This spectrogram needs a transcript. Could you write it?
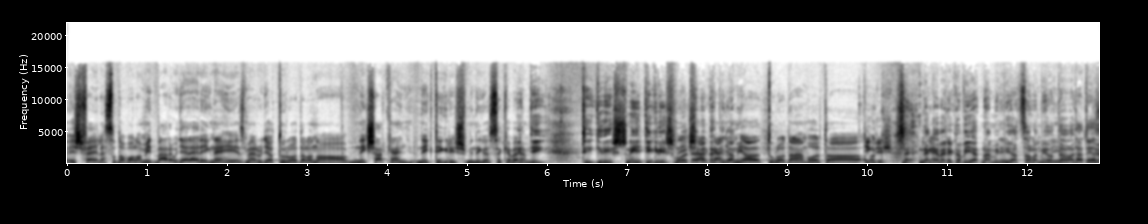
és fejlesz oda valamit. Bár ugye elég nehéz, mert ugye a túloldalon a négy sárkány, négy tigris, mindig összekeverem. Tig, tigris? Négy tigris volt? Négy sárkány, ami a túloldalán volt a... Tigris. A, ne, ne keverjük a vietnámi piacsal, ami ott a Tehát az,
